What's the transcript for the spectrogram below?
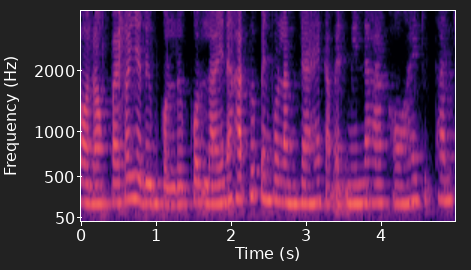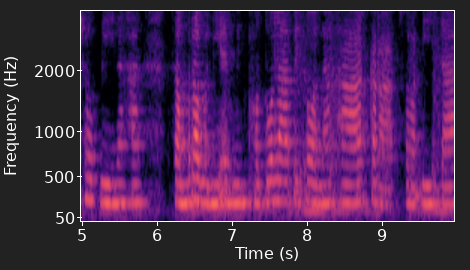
ก่อนออกไปก็อย่าลืมกดเลิฟกดไลค์นะคะ เพื่อเป็นกำลังใจให้กับแอดมินนะคะ ขอให้ทุกท่านโชคดีนะคะสำหรับวันนี้แอดมินขอตัวลาไปก่อนนะคะ กราบสวัสดีจ้า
